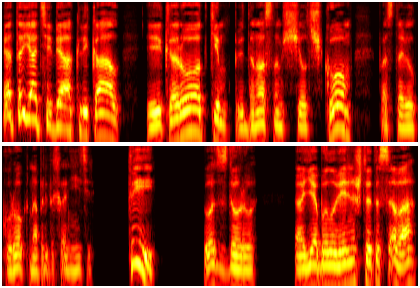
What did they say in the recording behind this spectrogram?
«Это я тебя окликал и коротким победоносным щелчком поставил курок на предохранитель. «Ты! Вот здорово! А я был уверен, что это сова.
